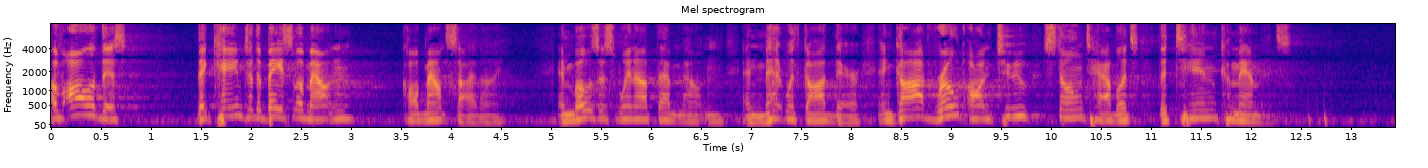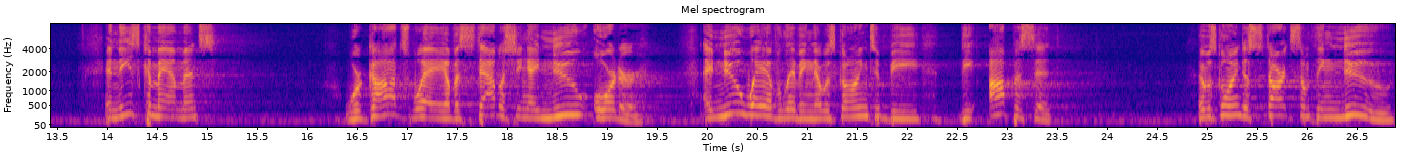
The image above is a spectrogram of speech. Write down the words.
of all of this, they came to the base of a mountain called Mount Sinai. And Moses went up that mountain and met with God there. And God wrote on two stone tablets the Ten Commandments. And these commandments were God's way of establishing a new order, a new way of living that was going to be the opposite, that was going to start something new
